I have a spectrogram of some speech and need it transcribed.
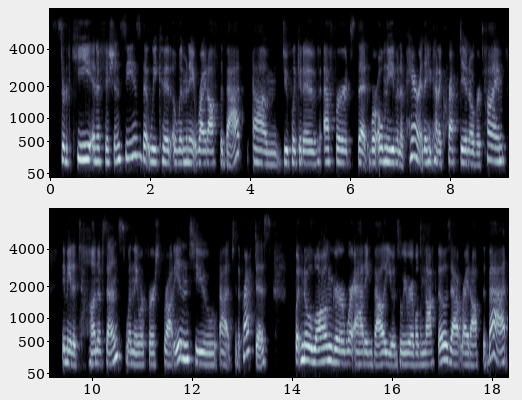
sort of key inefficiencies that we could eliminate right off the bat. Um, duplicative efforts that were only even apparent; they had kind of crept in over time. They made a ton of sense when they were first brought into uh, to the practice, but no longer were adding value, and so we were able to knock those out right off the bat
